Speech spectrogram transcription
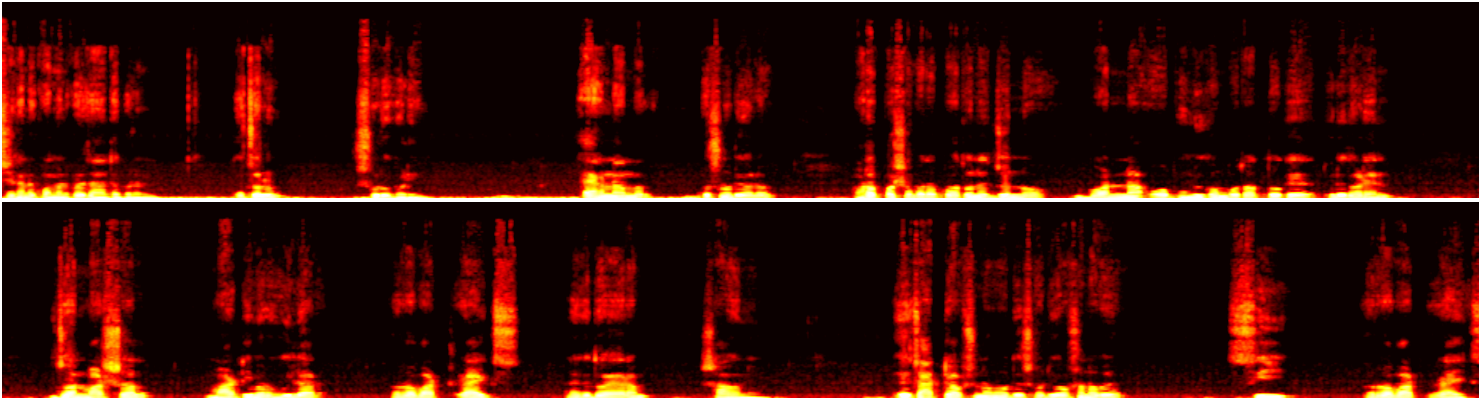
সেখানে কমেন্ট করে জানাতে পারেন। তো চলুন শুরু করি। এক নম্বর প্রশ্নটি হলো, হরপ্পা সভ্যতা পতনের জন্য বন্যা ও ভূমিকম্প তত্ত্বকে তুলে ধরেন John Marshall, Mortimer Wheeler, Robert Raikes নাকি দয়ারাম সাহনি এই চারটি অপশনের মধ্যে সঠিক অপশন হবে সি, রবার্ট রাইক্স।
